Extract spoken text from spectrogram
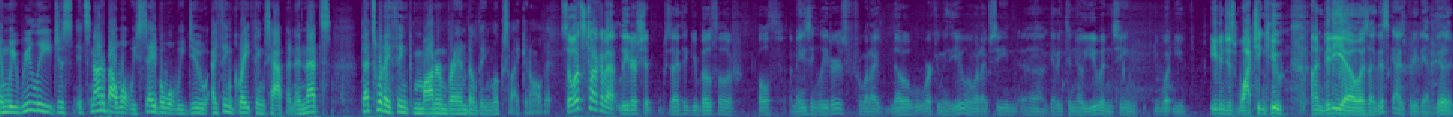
and we really just it's not about what we say but what we do i think great things happen. And that's that's what i think modern brand building looks like in all of it. So let's talk about leadership because I think you're both are both amazing leaders from what I know working with you and what I've seen uh, getting to know you and seeing what you even just watching you on video. I was like, this guy's pretty damn good.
